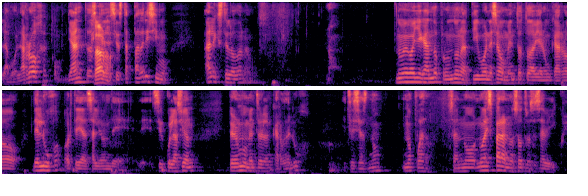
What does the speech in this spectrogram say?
La bola roja, con llantas, claro. que decía, está padrísimo. Alex, te lo donamos no me va llegando por un donativo. En ese momento todavía era un carro de lujo, ahorita ya salieron de, circulación, pero en un momento era un carro de lujo. Y te decías, no, no puedo. O sea, no, no es para nosotros ese vehículo.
